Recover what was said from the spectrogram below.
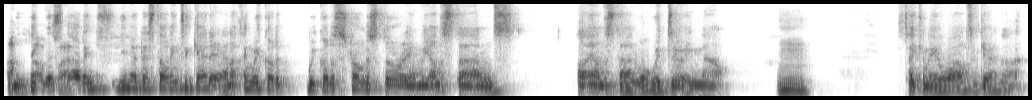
I think they're starting, to, you know, they're starting to get it, and I think we've got a we've got a stronger story, and we understand. I understand what we're doing now. Mm. It's taken me a while to get there.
